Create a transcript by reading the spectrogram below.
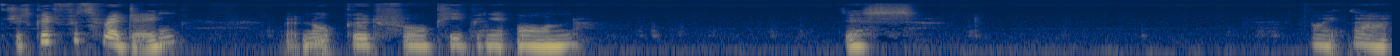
which is good for threading but not good for keeping it on this like that.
